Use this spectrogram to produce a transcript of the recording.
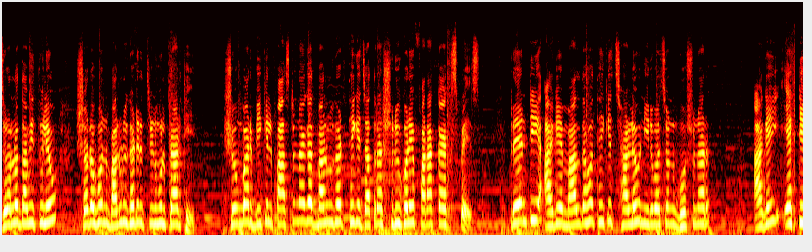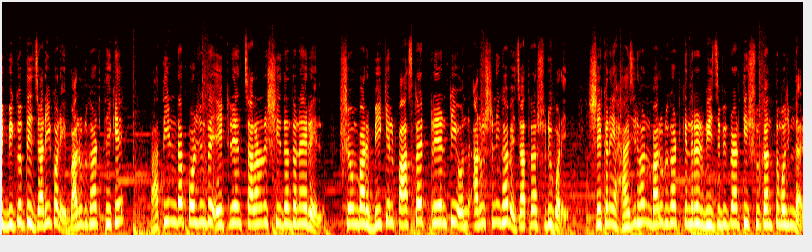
জোরালো দাবি তুলেও সরভন বালুরঘাটের তৃণমূল প্রার্থী। সোমবার বিকেল পাঁচটা নাগাদ বালুরঘাট থেকে যাত্রা শুরু করে ফারাক্কা এক্সপ্রেস। ট্রেনটি আগে মালদহ থেকে ছাড়লেও নির্বাচন ঘোষণার আগেই একটি বিজ্ঞপ্তি জারি করে বালুরঘাট থেকে। ভাতিন্ডা পর্যন্ত এই ট্রেন চালানোর সিদ্ধান্ত নেয় রেল। সোমবার বিকেল পাঁচটায় ট্রেনটি আনুষ্ঠানিকভাবে যাত্রা শুরু করে। সেখানে হাজির হন বালুরঘাট কেন্দ্রের বিজেপি প্রার্থী সুকান্ত মজুমদার।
